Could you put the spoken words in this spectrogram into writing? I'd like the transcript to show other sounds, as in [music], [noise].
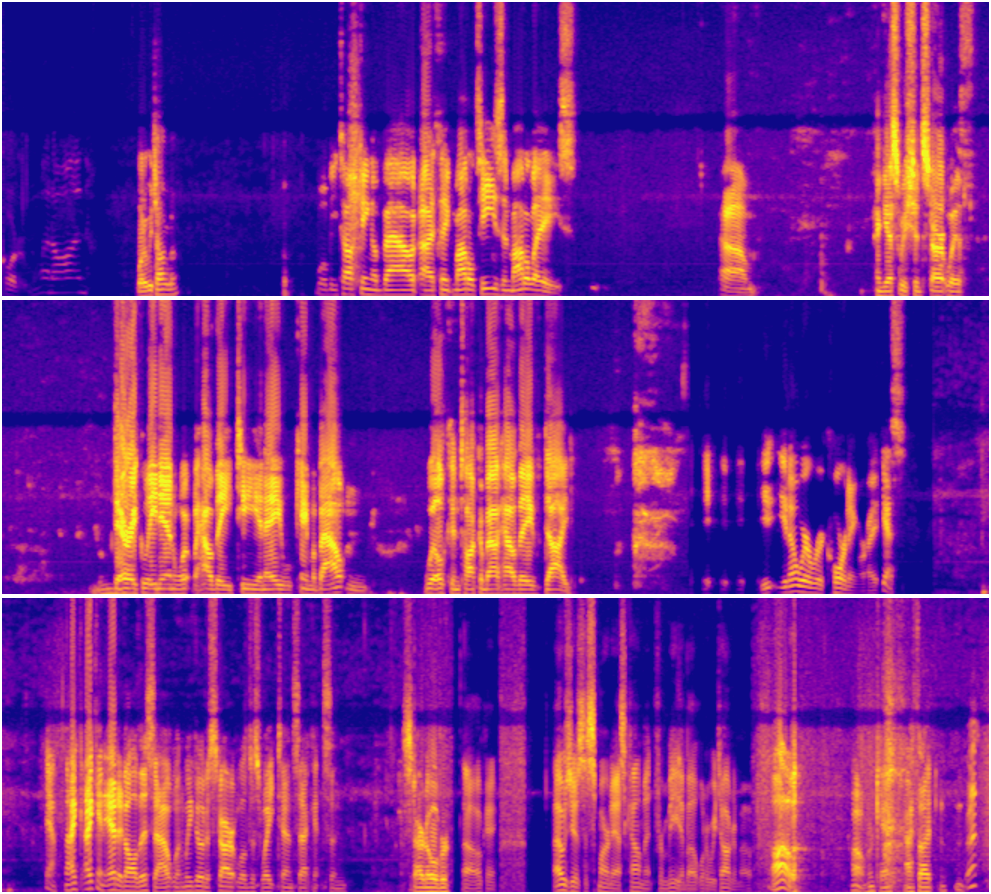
Quarter one on. What are we talking about? We'll be talking about, I think, Model Ts and Model As. Um, I guess we should start with Derek lead in wh- how the T and A came about, and Will can talk about how they've died. You, you know we're recording, right? Yes. Yeah, I, I can edit all this out. When we go to start, we'll just wait 10 seconds and start over. Oh, okay. That was just a smart ass comment from me about what are we talking about. Oh. Oh, okay. I thought.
